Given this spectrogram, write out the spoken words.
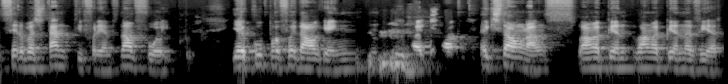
ser bastante diferente. Não foi. E a culpa foi de alguém. Aqui está, um lance. Vale a, pena, vale a pena ver.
